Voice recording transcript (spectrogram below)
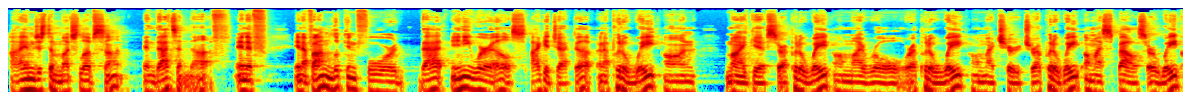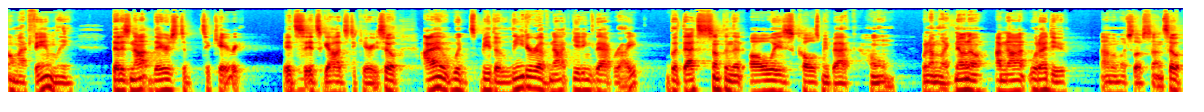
I am just a much loved son, and that's enough. And if and if I'm looking for that anywhere else, I get jacked up, and I put a weight on my gifts, or I put a weight on my role, or I put a weight on my church, or I put a weight on my spouse, or a weight on my family that is not theirs to, to carry. It's, mm-hmm. it's God's to carry. So I would be the leader of not getting that right. But that's something that always calls me back home when I'm like, no, no, I'm not what I do. I'm a much loved son. So,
